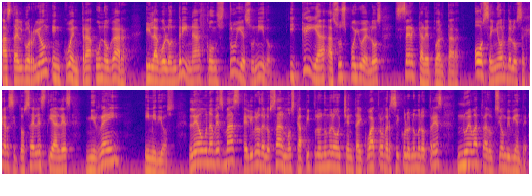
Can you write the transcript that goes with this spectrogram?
Hasta el gorrión encuentra un hogar y la golondrina construye su nido y cría a sus polluelos cerca de tu altar. Oh Señor de los ejércitos celestiales, mi Rey y mi Dios. Leo una vez más el libro de los Salmos, capítulo número 84, versículo número 3, nueva traducción viviente.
